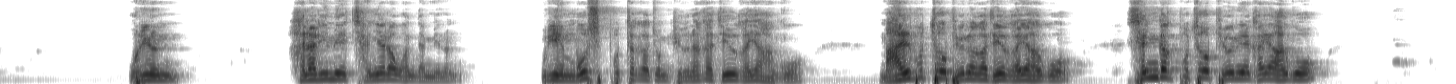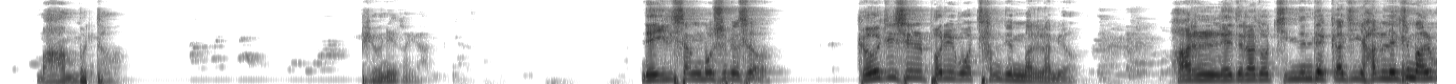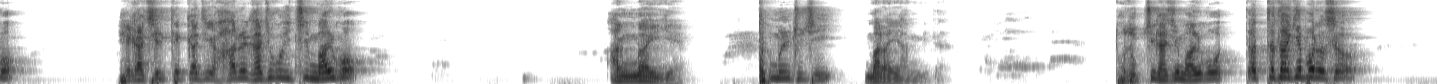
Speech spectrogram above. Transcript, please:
우리는 하나님의 자녀라고 한다면 우리의 모습부터가 좀 변화가 되어 가야 하고, 말부터 변화가 되어 가야 하고, 생각부터 변해 가야 하고, 마음부터 변해 가야 합니다. 내 일상 모습에서 거짓을 버리고 참된 말을 하며 화를 내더라도 짓는 데까지 화를 내지 말고 해가 질 때까지 화를 가지고 있지 말고 악마에게 틈을 주지 말아야 합니다. 도둑질 하지 말고 떳떳하게 벌어서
